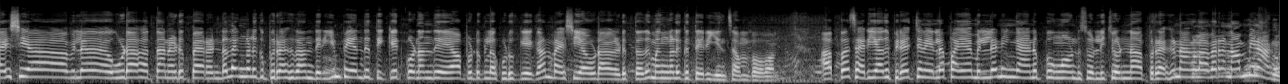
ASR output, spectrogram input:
ரஷ்யாவில் ஊடாகத்தான் எடுப்பாருன்றது எங்களுக்கு பிறகு தான் தெரியும். பேருந்து டிக்கெட் கொண்டாந்து ஏர்போர்ட்டுக்குள்ளே கொடுக்கான் ரஷ்யா ஊடாக எடுத்ததும் எங்களுக்கு தெரியும் சம்பவம். அப்போ சரி அது பிரச்சனை இல்லை பயம் இல்லை நீங்கள் அனுப்புங்கன்னு சொல்லி சொன்ன பிறகு நாங்கள் அவரை நம்பினாங்க.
